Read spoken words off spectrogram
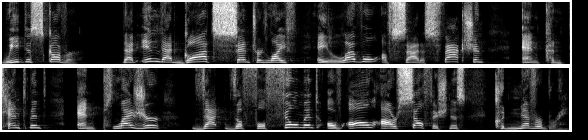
We discover that in that God centered life, a level of satisfaction and contentment and pleasure that the fulfillment of all our selfishness could never bring.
